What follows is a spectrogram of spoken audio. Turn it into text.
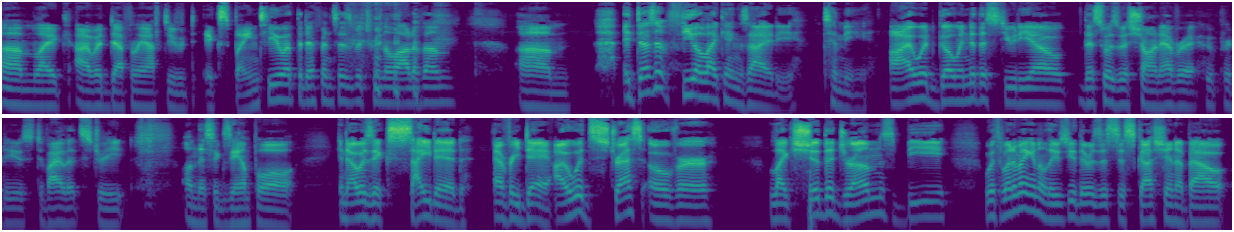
um, like I would definitely have to explain to you what the difference is between a lot of them. Um, it doesn't feel like anxiety to me. I would go into the studio. This was with Shawn Everett, who produced Violet Street on this example. And I was excited every day. I would stress over, like, should the drums be with When Am I Going to Lose You? There was this discussion about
